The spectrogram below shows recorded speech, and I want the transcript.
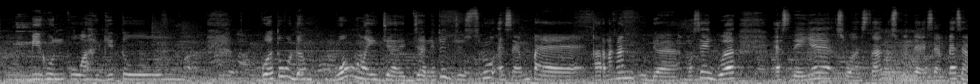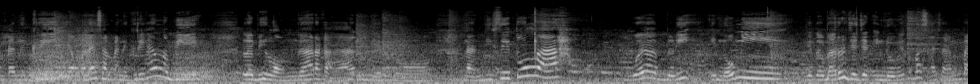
Hmm. bihun kuah gitu. Gua tuh udah, gua mulai jajan itu justru SMP, karena kan udah, maksudnya gua SD-nya swasta, terus pindah SMP, SMP negeri, yang mana SMP negeri kan lebih lebih longgar kan gitu. Nah di situlah gue beli Indomie gitu baru jajan Indomie itu pas SMP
